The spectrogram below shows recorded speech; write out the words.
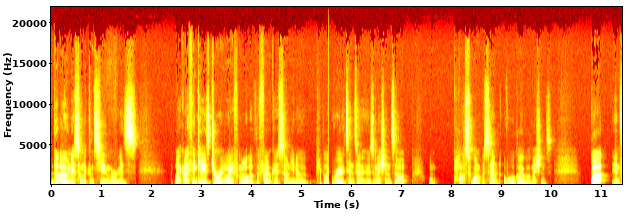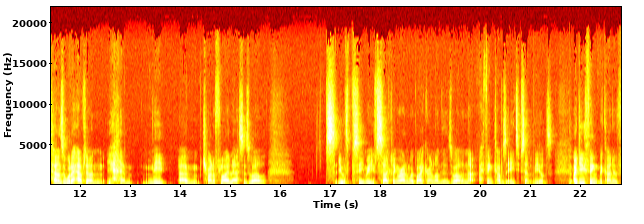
the onus on the consumer is like I think it is drawing away from a lot of the focus on you know people like Rio Tinto whose emissions are plus one percent of all global emissions. But in terms of what I have done, yeah, me um, trying to fly less as well. You'll see me cycling around on my bike around London as well, and that I think covers 80% of the yields. I do think the kind of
